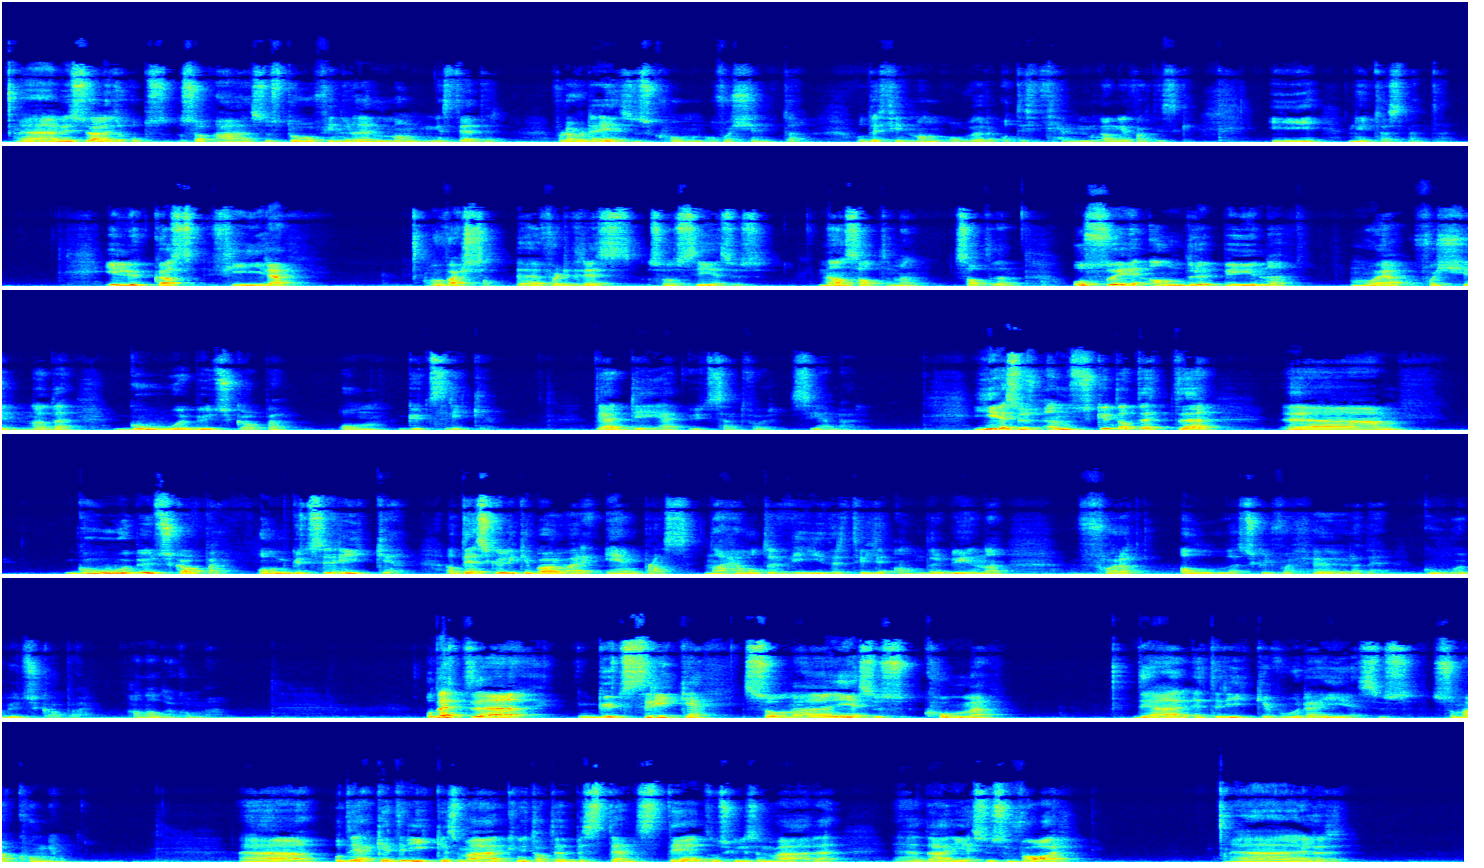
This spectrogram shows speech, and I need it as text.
hvis du er litt obs, så, så står, finner du det mange steder. For det var det Jesus kom og forkynte. Og det finner man over 85 ganger, faktisk, i Nytestamentet. I Lukas 4 og vers 43 eh, så sier Jesus Men han sa til, dem, sa til dem Også i de andre byene må jeg forkynne det gode budskapet om Guds rike. Det er det jeg er utsendt for, sier han der. Jesus ønsket at dette eh, gode budskapet om Guds rike at det skulle ikke bare være én plass. Nei, han måtte videre til de andre byene for at alle skulle få høre det gode budskapet han hadde kommet Og dette Guds rike som eh, Jesus kom med, det er et rike hvor det er Jesus som er kongen. Eh, og det er ikke et rike som er knytta til et bestemt sted, som skulle liksom være eh, der Jesus var. Eh, eller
